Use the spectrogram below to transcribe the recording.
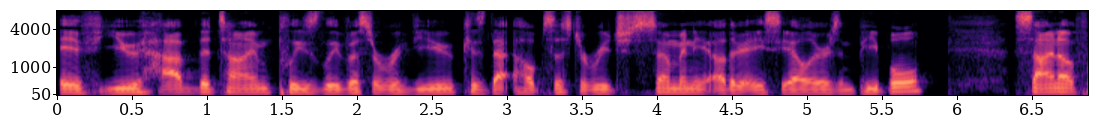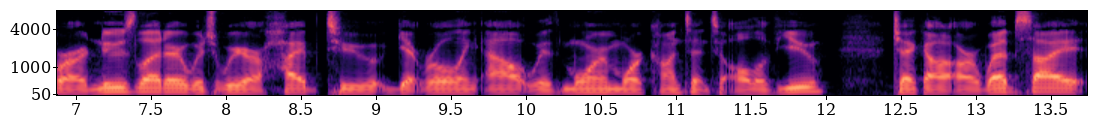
If you have the time, please leave us a review because that helps us to reach so many other ACLers and people. Sign up for our newsletter, which we are hyped to get rolling out with more and more content to all of you. Check out our website.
